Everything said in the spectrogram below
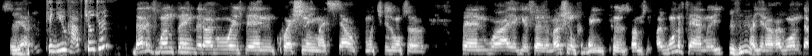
So yeah. Mm-hmm. Can you have children? That is one thing that I've always been questioning myself, which is also been why I gets very emotional for me because obviously I want a family. Mm-hmm. Uh, you know, I want the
